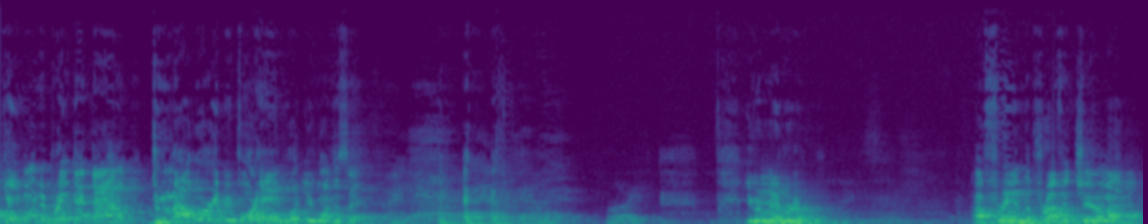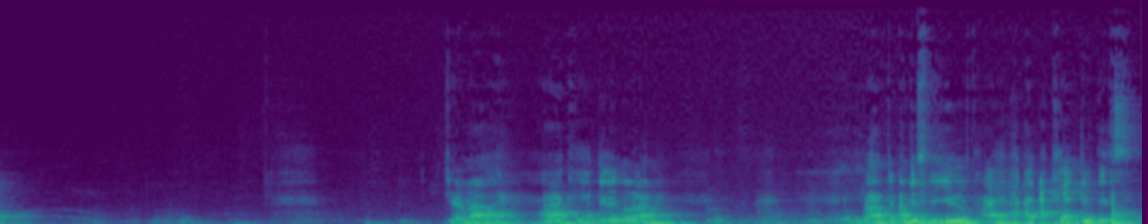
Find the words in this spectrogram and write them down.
okay, you want to break that down? Do not worry beforehand what you want to say. You remember our friend, the prophet Jeremiah? Jeremiah, I can't do it, Lord. I'm, you know, I'm, I'm just a youth. I, I, I can't do this.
